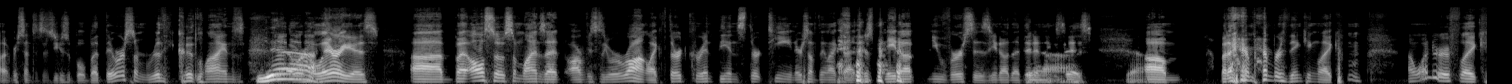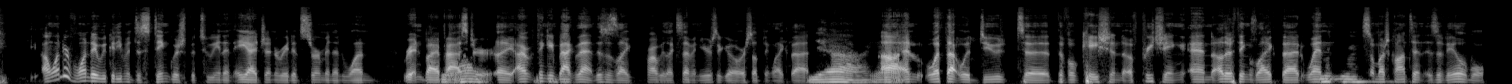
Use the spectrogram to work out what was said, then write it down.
every sentence is usable, but there were some really good lines yeah. that were hilarious. Uh, but also some lines that obviously were wrong, like Third Corinthians 13 or something like that. just made up new verses, you know, that didn't yeah. exist. Yeah. Um, but I remember thinking, like, hmm, I wonder if like I wonder if one day we could even distinguish between an AI generated sermon and one written by a pastor. Yeah. Like I'm thinking back then, this is like probably like seven years ago or something like that. Yeah, yeah. Uh, and what that would do to the vocation of preaching and other things like that when mm-hmm. so much content is available.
